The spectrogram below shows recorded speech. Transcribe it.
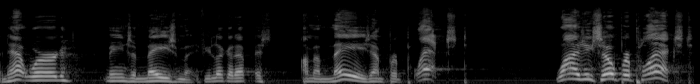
And that word means amazement. If you look it up, it's I'm amazed, I'm perplexed. Why is he so perplexed?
